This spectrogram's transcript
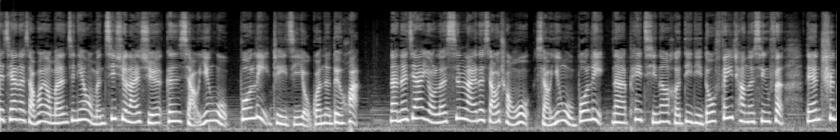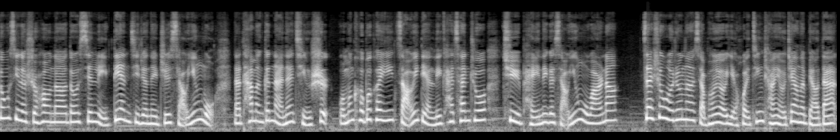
嗨，亲爱的小朋友们，今天我们继续来学跟小鹦鹉波利这一集有关的对话。奶奶家有了新来的小宠物小鹦鹉波利，那佩奇呢和弟弟都非常的兴奋，连吃东西的时候呢都心里惦记着那只小鹦鹉。那他们跟奶奶请示，我们可不可以早一点离开餐桌，去陪那个小鹦鹉玩呢？在生活中呢，小朋友也会经常有这样的表达：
